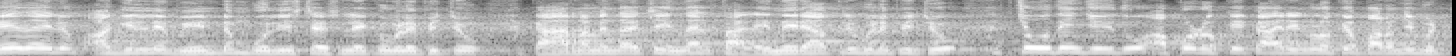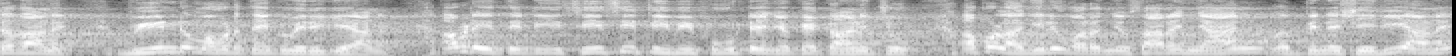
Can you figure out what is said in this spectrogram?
ഏതായാലും അഖിലിനെ വീണ്ടും പോലീസ് സ്റ്റേഷനിലേക്ക് വിളിപ്പിച്ചു. കാരണം എന്താ വെച്ചാൽ ഇന്നലെ തലേന്ന് രാത്രി വിളിപ്പിച്ചു. ചോദ്യം ചെയ്തു. അപ്പോഴൊക്കെ കാര്യങ്ങളൊക്കെ പറഞ്ഞു വിട്ടതാണ്. വീണ്ടും അവിടത്തേക്ക് വരികയാണ്. അവിടെ എത്തിയിട്ട് ഈ C C T V footage ഒക്കെ കാണിച്ചു. അപ്പോൾ അഖിൽ പറഞ്ഞു സാറേ ഞാൻ പിന്നെ ശരിയാണ്.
